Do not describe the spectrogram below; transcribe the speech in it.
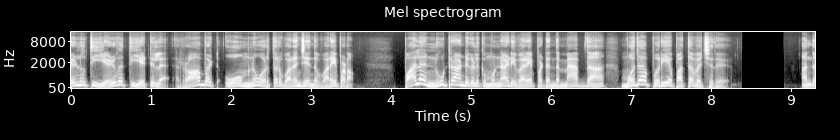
எழுநூத்தி எழுபத்தி எட்டுல ராபர்ட் ஓம்னு ஒருத்தர் வரைஞ்ச இந்த வரைபடம். பல நூற்றாண்டுகளுக்கு முன்னாடி வரையப்பட்ட இந்த மேப் தான் மொத பொரிய பத்த வச்சது. அந்த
